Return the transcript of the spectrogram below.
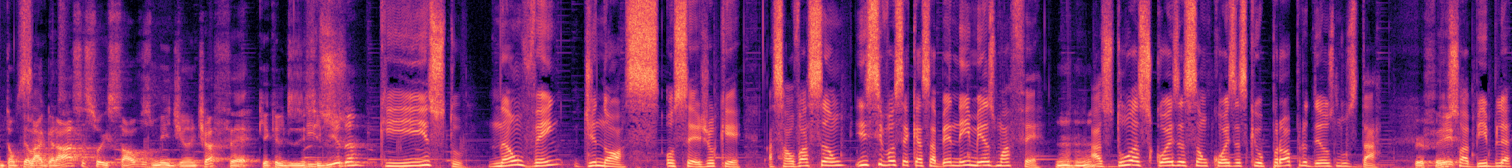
Então, pela certo. graça sois salvos mediante a fé. O que, é que ele diz em Isso. seguida? Que isto não vem de nós. Ou seja, o que? A salvação. E se você quer saber, nem mesmo a fé. Uhum. As duas coisas são coisas que o próprio Deus nos dá. Perfeito. Isso a Bíblia,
